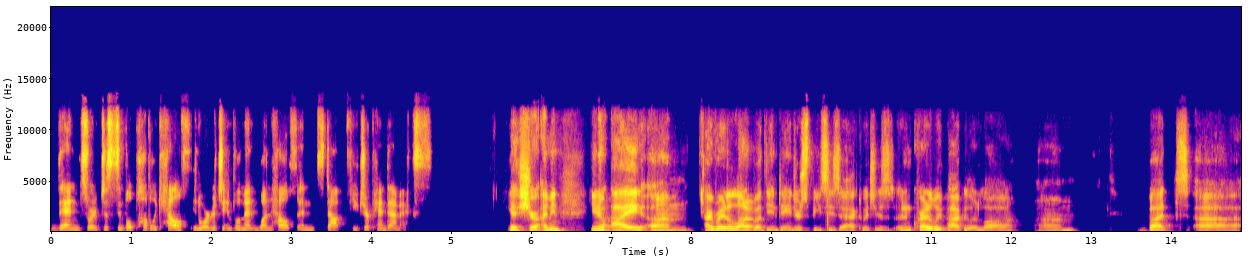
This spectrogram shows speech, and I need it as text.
than sort of just simple public health in order to implement One Health and stop future pandemics? Yeah, sure. I mean, you know, I um, I read a lot about the Endangered Species Act, which is an incredibly popular law, um, but uh,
